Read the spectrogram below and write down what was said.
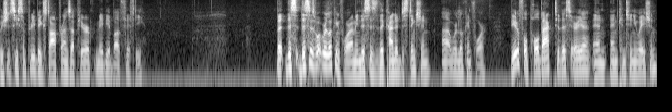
we should see some pretty big stop runs up here maybe above 50 but this this is what we're looking for. I mean this is the kind of distinction uh, we're looking for. Beautiful pullback to this area and and continuation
